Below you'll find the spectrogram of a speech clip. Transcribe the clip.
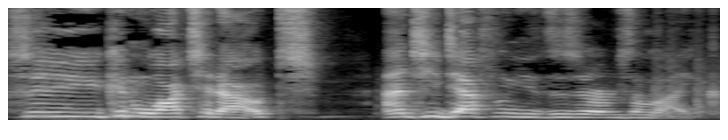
so you can watch it out. And he definitely deserves a like.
